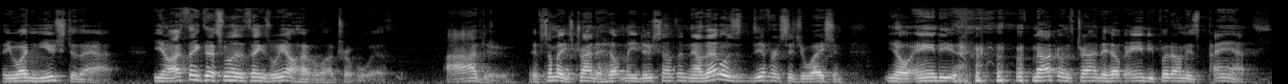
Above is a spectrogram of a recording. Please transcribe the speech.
He wasn't used to that. You know, I think that's one of the things we all have a lot of trouble with. I do. If somebody's trying to help me do something, now that was a different situation. You know, Andy, Malcolm's trying to help Andy put on his pants.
